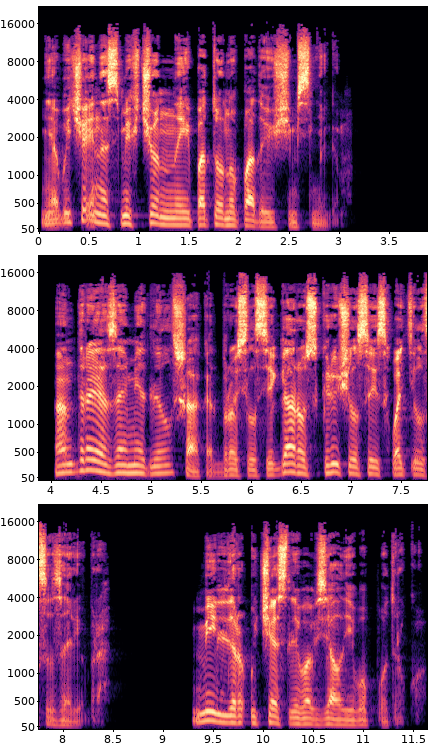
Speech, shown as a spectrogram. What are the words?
необычайно смягченные по тону падающим снегом. Андреа замедлил шаг, отбросил сигару, скрючился и схватился за ребра. Миллер участливо взял его под руку.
